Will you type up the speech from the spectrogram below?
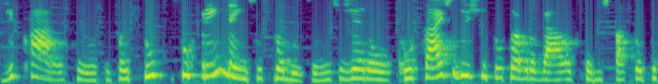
de cara, assim, assim foi su surpreendente os produtos. A gente gerou o site do Instituto AgroGalaxy, a gente passou por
